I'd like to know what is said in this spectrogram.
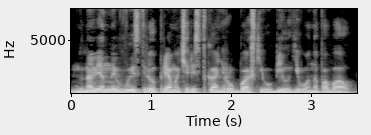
Мгновенный выстрел прямо через ткань рубашки убил его на повал.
